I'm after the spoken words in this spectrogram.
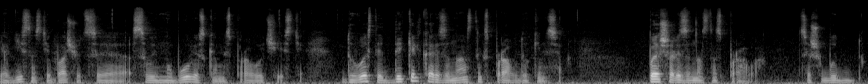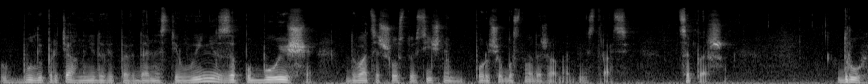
Я в дійсності бачу це своїм обов'язком і справою честі. Довести декілька резонансних справ до кінця. Перша резонансна справа це щоб були притягнені до відповідальності винні за побоїще 26 січня поруч обласної державної адміністрації. Це перше. Друге,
